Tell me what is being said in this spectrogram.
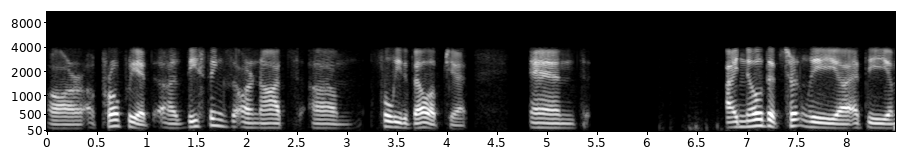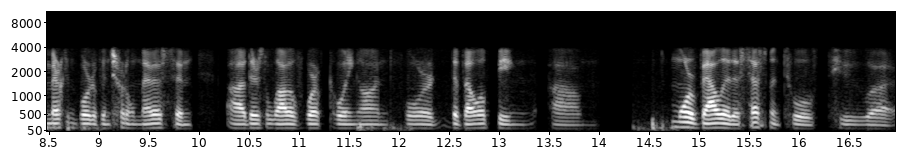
are appropriate. Uh, these things are not um, fully developed yet. And I know that certainly uh, at the American Board of Internal Medicine, uh, there's a lot of work going on for developing um, more valid assessment tools to uh,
